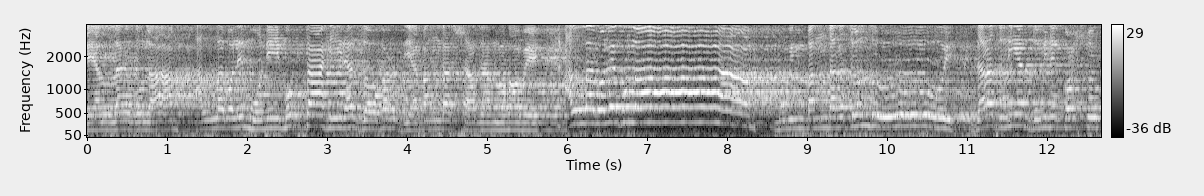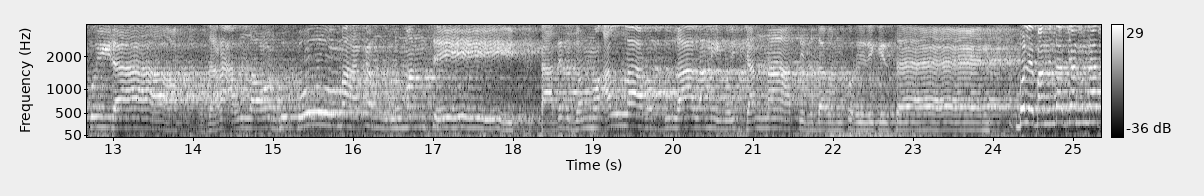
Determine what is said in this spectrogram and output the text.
এ আল্লাহর গোলাম। আল্লাহ বলে মণি মুক্তা হীরা, জহর দিয়া বান্দা সাজানো হবে। আল্লাহ বলে বান্দার জন্য যারা দুনিয়ার জমিনে কষ্ট কইরা, যারা আল্লাহর হুকুম হাকামগুলো মানছে, তাদের জন্য আল্লাহ রব্বুল আলামিন ওই জান্নাত নির্ধারণ করে রেখেছেন। বলে, বান্দা জান্নাত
